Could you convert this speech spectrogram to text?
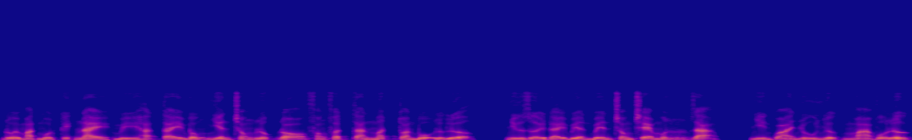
đối mặt một kích này Mỹ hạt tay bỗng nhiên trong lúc đó phóng phật tan mất toàn bộ lực lượng, như dưới đáy biển bên trong chém một dạng, nhìn qua nhu nhược mà vô lực.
